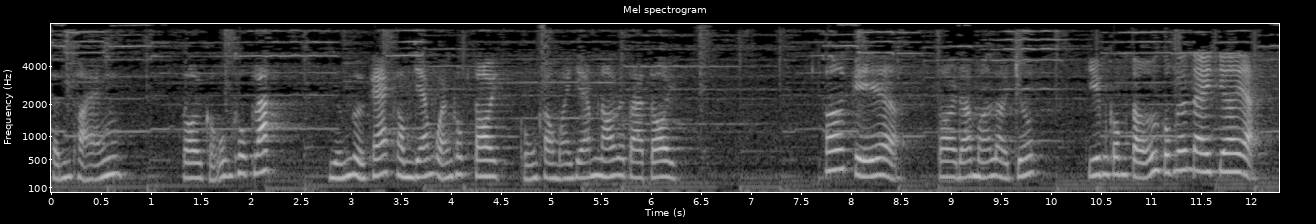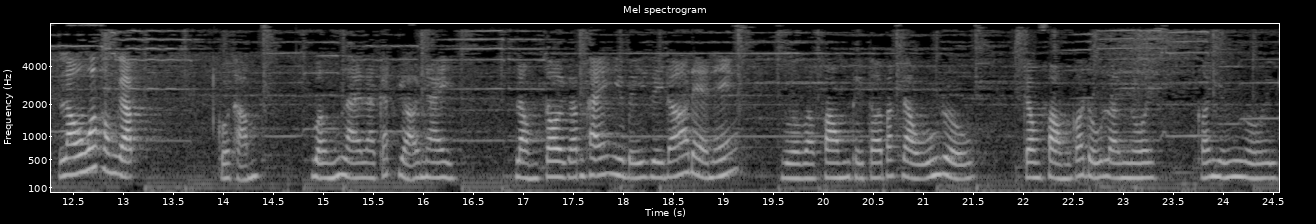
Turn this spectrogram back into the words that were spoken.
Thỉnh thoảng, tôi còn uống thuốc lắc. Những người khác không dám quản thúc tôi, cũng không ai dám nói với ba tôi. Ơ kìa, tôi đã mở lời trước. Chim công tử cũng đến đây chơi à, lâu quá không gặp. Cô thẩm, vẫn lại là cách gọi này. Lòng tôi cảm thấy như bị gì đó đè nén. Vừa vào phòng thì tôi bắt đầu uống rượu. Trong phòng có đủ loại người, có những người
